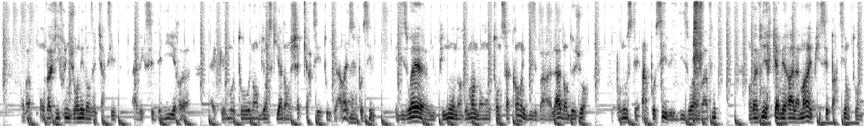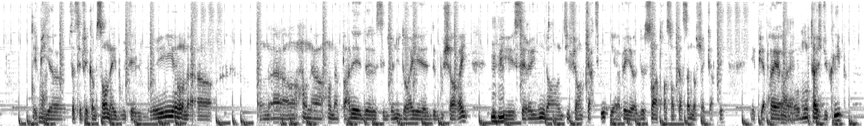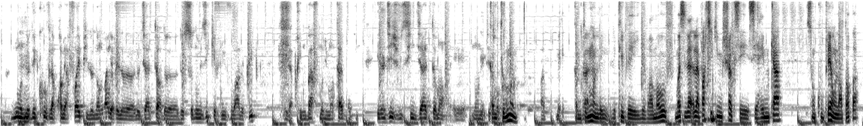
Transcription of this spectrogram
On va, on va vivre une journée dans un quartier avec ces délires, euh, avec les motos, l'ambiance qu'il y a dans chaque quartier et tout. ah ouais, c'est possible. Ils disent ouais, puis nous on leur demande, on tourne ça quand? Ils disent bah là dans deux jours. pour nous c'était impossible. Ils disent ouais, on va venir, on va venir caméra à la main et puis c'est parti, on tourne. Et puis euh, ça s'est fait comme ça, on a ébruité le bruit, on a, on a, on a, on a parlé de, c'est devenu d'oreille, de bouche à oreille. Et mhm. puis c'est réuni dans différents quartiers. Il y avait 200 euh, à 300 personnes dans chaque quartier. Et puis après, euh, au montage du clip, nous on mhm. le découvre la première fois. Et puis le lendemain, il y avait le, directeur de, de, Sony Music qui est venu voir le clip. Il a pris une baffe monumentale. Il a dit, je vous signe directement. Et nous, on était Comme tout le monde. Mais comme tout le monde, les, clips, il est vraiment ouf. Moi, c'est la, partie qui me choque, c'est Rimka. Son couplet, on l'entend pas.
